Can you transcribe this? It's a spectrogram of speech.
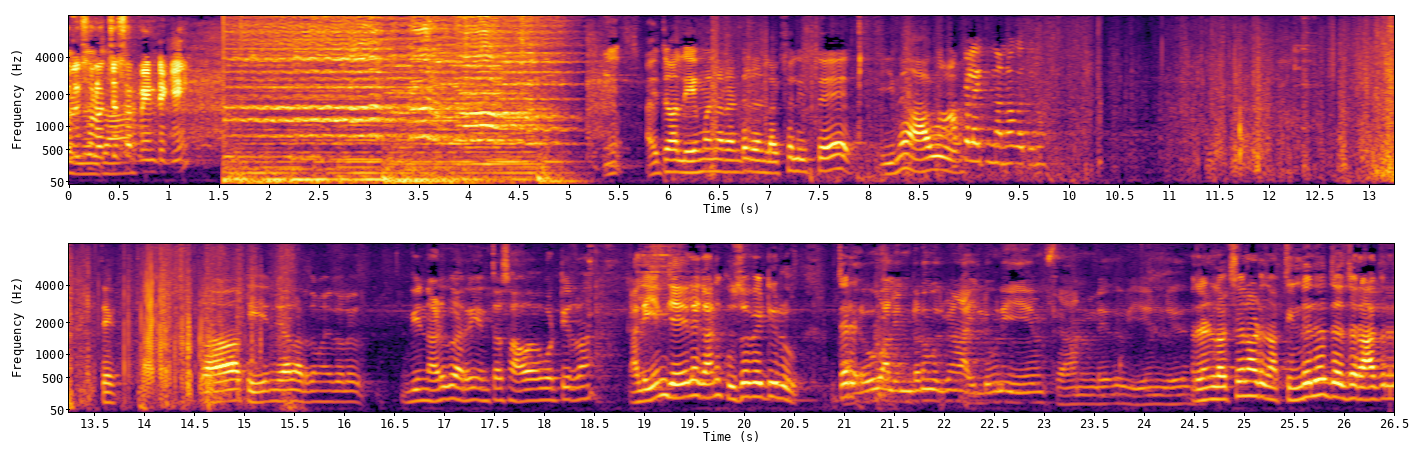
పోలీసులు తెలుసా? వచ్చేస్తారు మీ ఇంటికి. అయితే వాళ్ళు ఏమన్నారంటే రెండు లక్షలు ఇస్తే ఈయన ఆగు. ఆకలి అవుతుంది అన్నావు కదా తిను. తె- రాక్ ఏం చేయాలో అర్థమైతే లేదు. వీడిని అడుగు అరే ఎంత సావ కొట్టిర్రా? వాళ్ళు ఏం చేయలే కానీ కుసోబెట్టిర్రు. సరే వాళ్ళు వాళ్ళ వదిలిపోయిన ఆ ఇల్లుని ఏం ఫ్యాన్ లేదు ఏం లేదు. రెండు లక్షలు అడుగు నాకు తిండి లేదు తెలుసా రాత్రి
